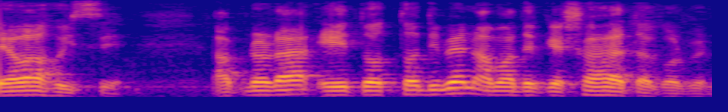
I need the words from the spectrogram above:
দেওয়া হয়েছে আপনারা এই তথ্য দিবেন, আমাদেরকে সহায়তা করবেন।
